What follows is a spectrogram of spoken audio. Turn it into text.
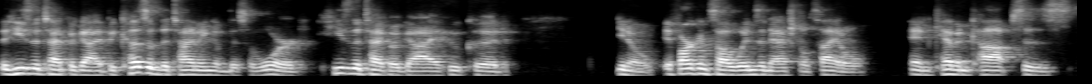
that he's the type of guy, because of the timing of this award, he's the type of guy who could, you know, if Arkansas wins a national title, and Kevin Kopps is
